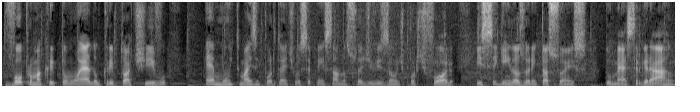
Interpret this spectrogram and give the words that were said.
vou para uma criptomoeda, um criptoativo. É muito mais importante você pensar na sua divisão de portfólio e seguindo as orientações do mestre Graham,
